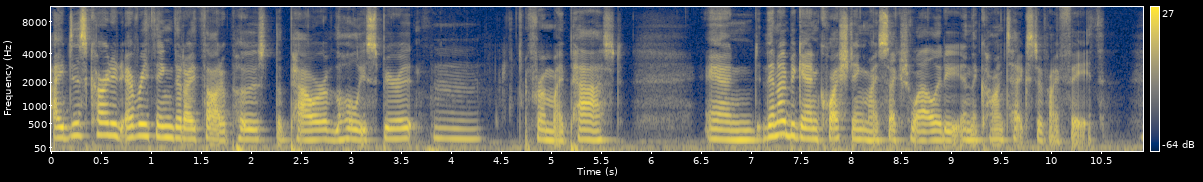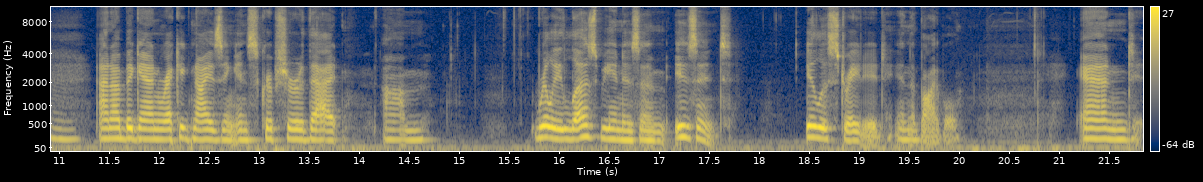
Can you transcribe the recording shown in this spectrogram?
I discarded everything that I thought opposed the power of the Holy Spirit from my past. And then I began questioning my sexuality in the context of my faith. And I began recognizing in Scripture that um, really lesbianism isn't illustrated in the Bible. And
